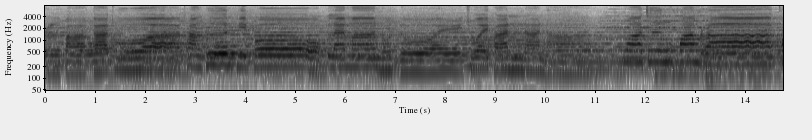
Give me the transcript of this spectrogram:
หรือปากกาทั่วทางพื้นพิภพและมนุษย์ด้วยช่วยพันนานา ว่าถึงความรักข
